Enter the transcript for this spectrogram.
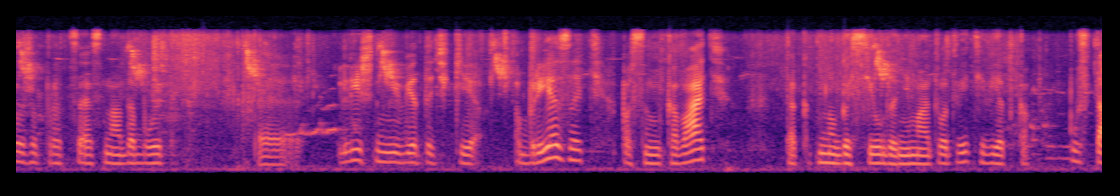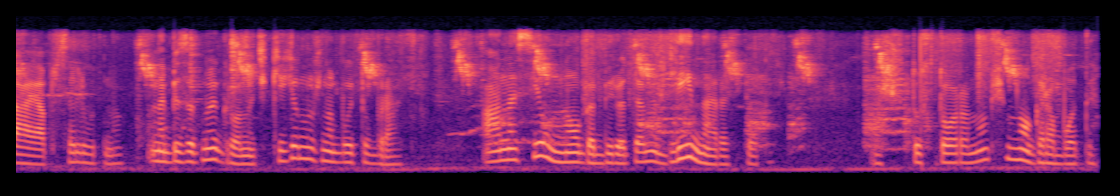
Тоже процесс надо будет э, лишние веточки обрезать, посынковать, так как много сил занимает. Вот видите, ветка пустая абсолютно. Она без одной гроночки. Ее нужно будет убрать. А она сил много берет, и она длинная растет. Аж в ту сторону. В общем, много работы.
